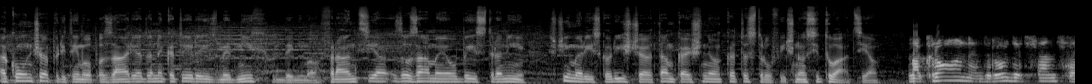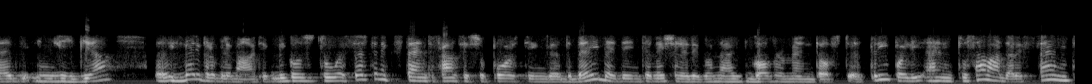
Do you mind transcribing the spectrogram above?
A konča pri tem opozarja, da nekatere izmed njih, denimo Francija, zauzamejo obe strani, s čimer izkoriščajo tamkajšnjo katastrofično situacijo. Macron in the role that France had in Libya is very problematic because, to a certain extent, France is supporting uh, the Bay by the internationally recognized government of Tripoli, and to some other extent,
